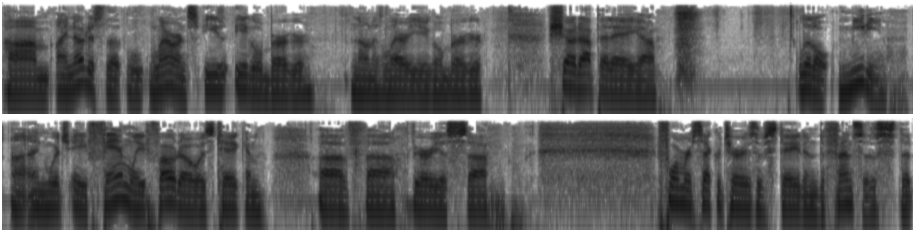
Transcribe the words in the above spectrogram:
Um, I noticed that Lawrence e- Eagleburger, known as Larry Eagleburger, showed up at a uh, little meeting uh, in which a family photo was taken of uh, various uh, former secretaries of state and defenses that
